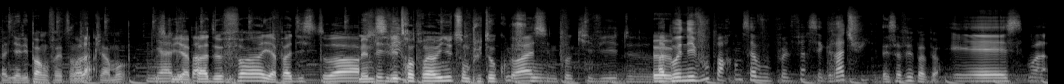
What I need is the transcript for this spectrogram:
bah, n'y allez pas en fait, hein, Voilà. clairement. N'y Parce qu'il n'y a pas. pas de fin, il n'y a pas d'histoire. Même si les vide. 30 premières minutes sont plutôt cool. Ouais, c'est une coquille vide. Abonnez-vous, par contre, ça vous pouvez le faire, c'est gratuit. Et ça fait pas peur. Et voilà.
